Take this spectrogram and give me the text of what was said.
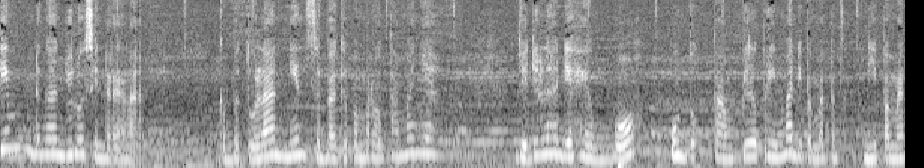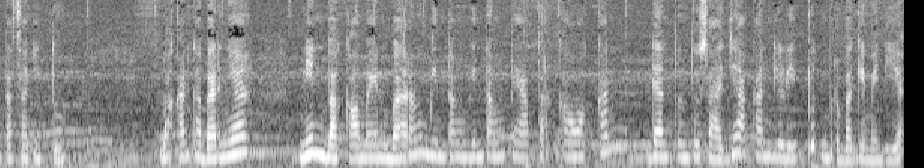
tim dengan judul Cinderella. Kebetulan Nin sebagai pemeran utamanya. Jadilah dia heboh untuk tampil prima di pementasan itu. Bahkan kabarnya Nin bakal main bareng bintang-bintang teater kawakan dan tentu saja akan diliput berbagai media.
